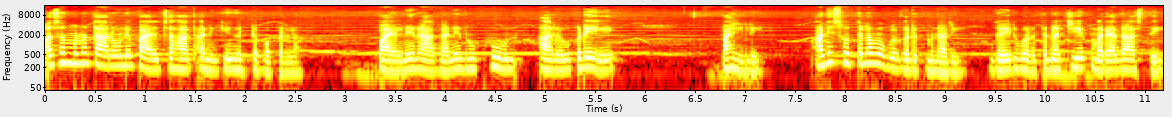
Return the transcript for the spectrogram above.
असं म्हणत आरवने पायलचा हात आणखी घट्ट पकडला. पायलने रागाने रुखून आरवकडे पाहिले आणि स्वतःला मोकळं करत म्हणाली गैरवर्तनाची एक मर्यादा असते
